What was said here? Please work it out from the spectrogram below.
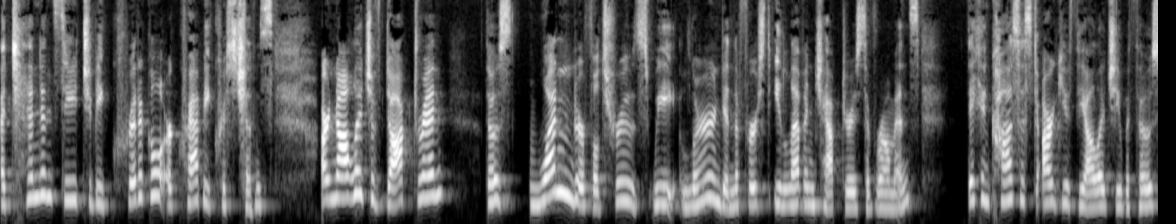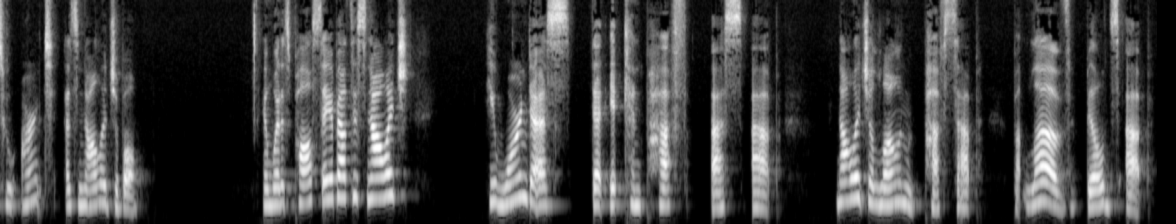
a tendency to be critical or crabby Christians. Our knowledge of doctrine, those wonderful truths we learned in the first 11 chapters of Romans, they can cause us to argue theology with those who aren't as knowledgeable. And what does Paul say about this knowledge? He warned us that it can puff us up. Knowledge alone puffs up, but love builds up.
